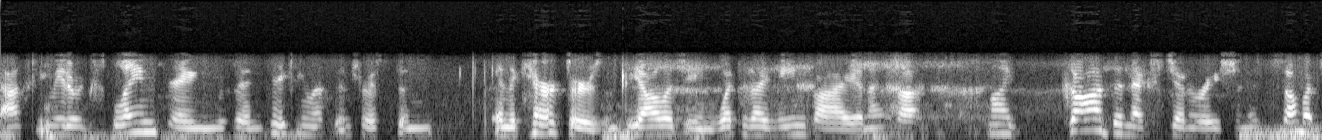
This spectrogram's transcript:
asking me to explain things and taking this interest in in the characters and theology and what did I mean by and I thought, my God, the next generation is so much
